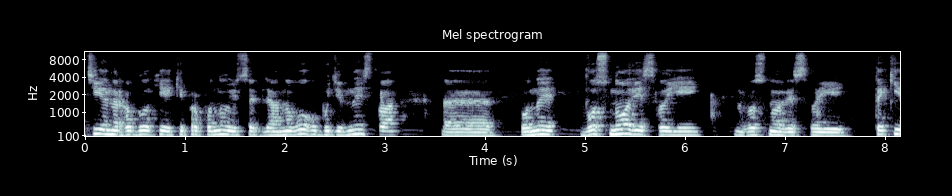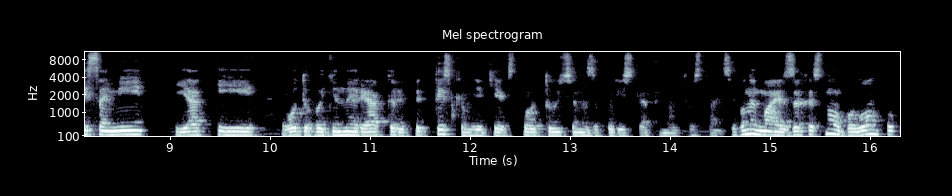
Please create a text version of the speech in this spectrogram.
ті енергоблоки, які пропонуються для нового будівництва, вони в основі своїй, в основі своїй такі самі, як і водоводяні реактори під тиском, які експлуатуються на Запорізькій атомній електростанції. Вони мають захисну оболонку,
